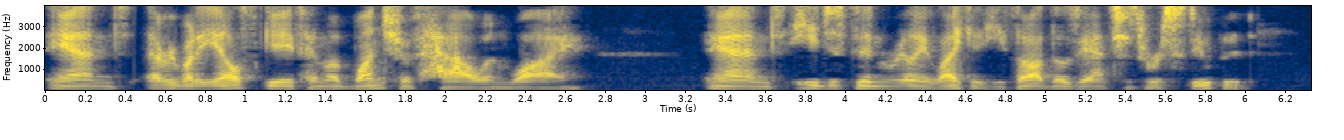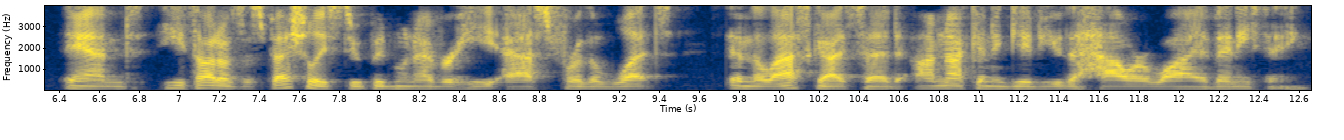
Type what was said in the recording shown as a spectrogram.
and everybody else gave him a bunch of how and why. And he just didn't really like it. He thought those answers were stupid. And he thought it was especially stupid whenever he asked for the what and the last guy said, I'm not going to give you the how or why of anything.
